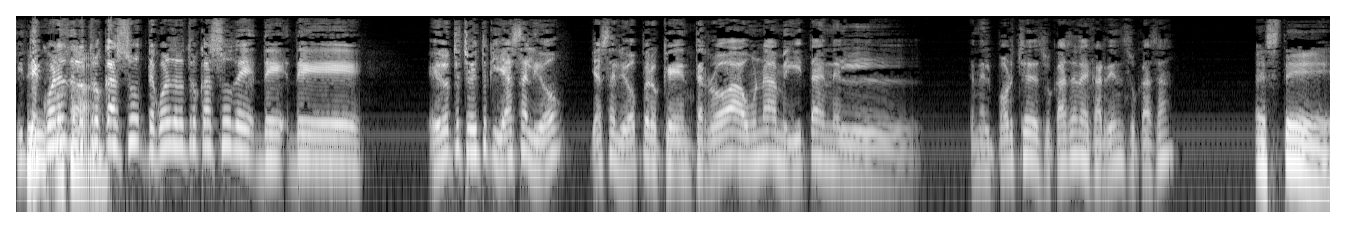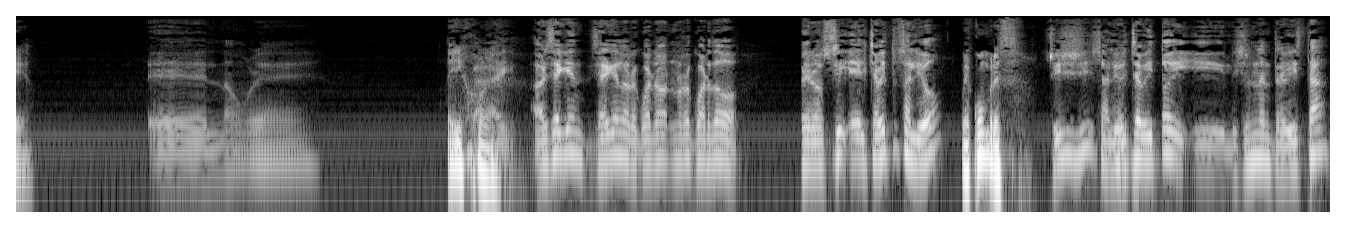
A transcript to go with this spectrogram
¿Y Sí, te acuerdas sea, del otro caso? ¿Te acuerdas del otro caso de, de, de el otro chavito que ya salió, ya salió, pero que enterró a una amiguita en el en el porche de su casa, en el jardín de su casa? Este, El nombre. híjole, Caray. A ver si alguien, si alguien lo recuerda, no recuerdo, pero sí, el chavito salió. de cumbres. Sí, sí, sí, salió el chavito y, y le hicieron una entrevista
